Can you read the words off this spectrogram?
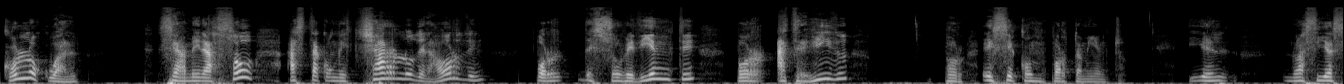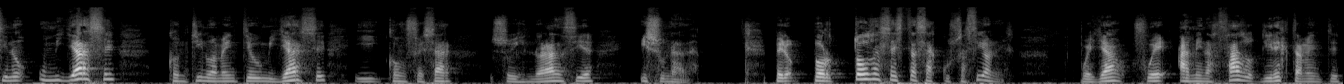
Con lo cual se amenazó hasta con echarlo de la orden por desobediente, por atrevido, por ese comportamiento. Y él no hacía sino humillarse, continuamente humillarse y confesar su ignorancia y su nada. Pero por todas estas acusaciones, pues ya fue amenazado directamente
